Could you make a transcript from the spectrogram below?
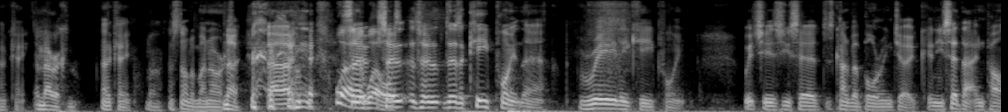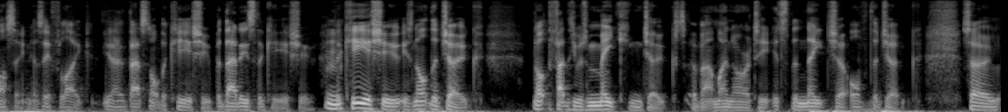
Okay. American. Okay. No. That's not a minority. No. Um, well, so, well, so, so there's a key point there, really key point, which is you said it's kind of a boring joke, and you said that in passing as if like you know that's not the key issue, but that is the key issue. Mm. The key issue is not the joke not the fact that he was making jokes about minority, it's the nature of the joke. So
